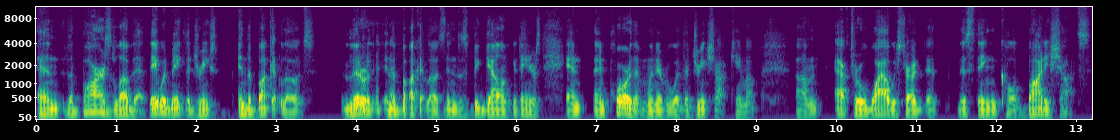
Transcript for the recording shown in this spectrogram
and the bars love that. They would make the drinks in the bucket loads literally in the bucket loads in those big gallon containers and and pour them whenever with the drink shot came up. Um, after a while, we started this thing called body shots,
